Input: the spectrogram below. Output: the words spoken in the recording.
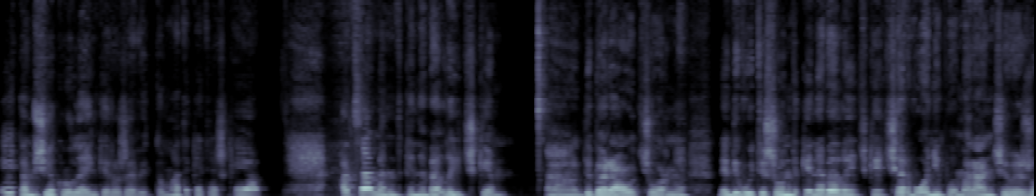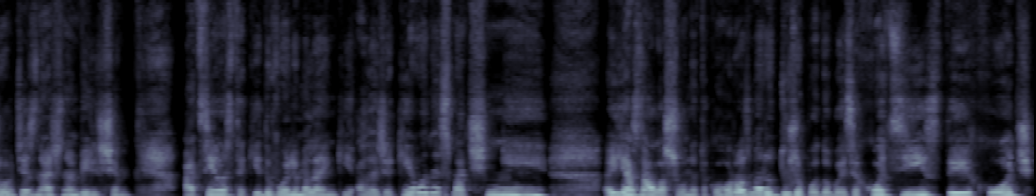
І там ще кругленькі рожеві томатики трішки є. А це в мене такі невеличкі а, Дебарао чорний. Не дивуйтесь, що вони такі невеличкі, червоні, помаранчеві, жовті, значно більші. А ці ось такі доволі маленькі. Але ж які вони смачні. Я знала, що вони такого розміру дуже подобаються. Хоч з'їсти, хоч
